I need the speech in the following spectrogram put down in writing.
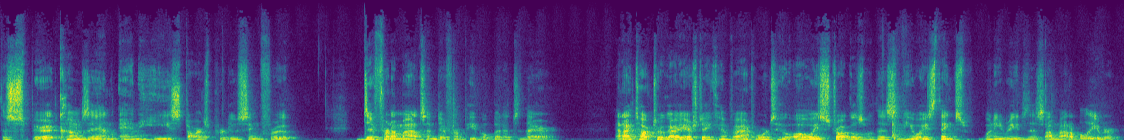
the spirit comes in and he starts producing fruit. Different amounts in different people but it's there and i talked to a guy yesterday camp afterwards who always struggles with this and he always thinks when he reads this i'm not a believer.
